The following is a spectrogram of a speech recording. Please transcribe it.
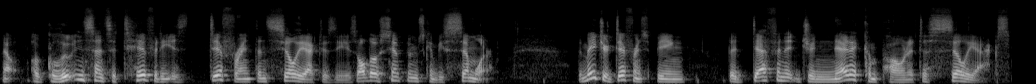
Now, a gluten sensitivity is different than celiac disease, although symptoms can be similar. The major difference being the definite genetic component to celiacs.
